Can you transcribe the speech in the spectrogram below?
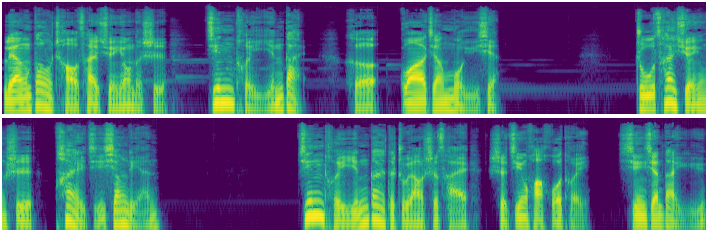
两道炒菜选用的是金腿银带和瓜浆墨鱼馅。主菜选用是太极香莲。金腿银带的主要食材是金华火腿、新鲜带鱼。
